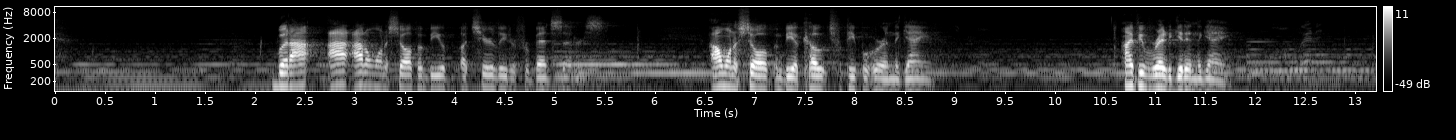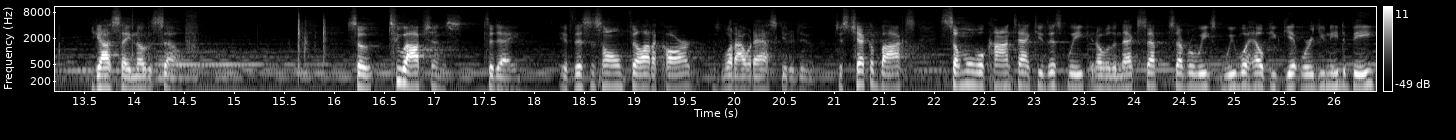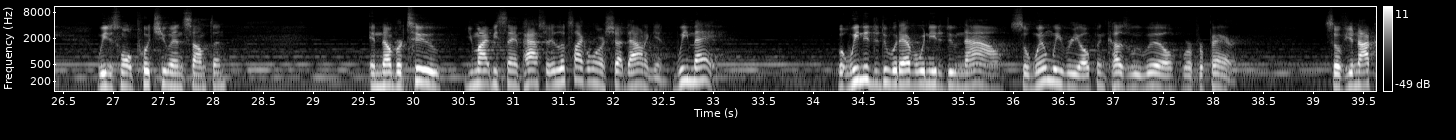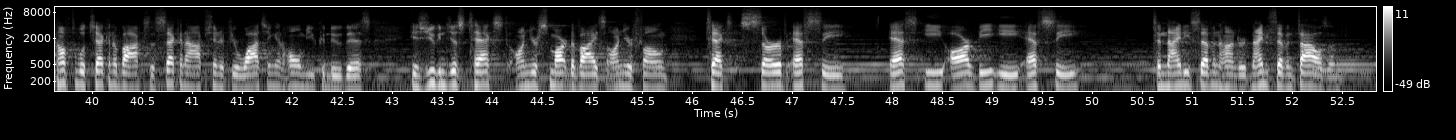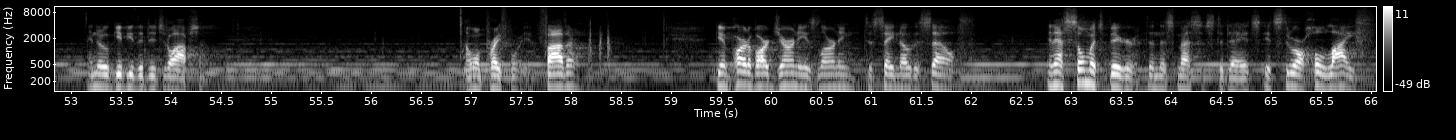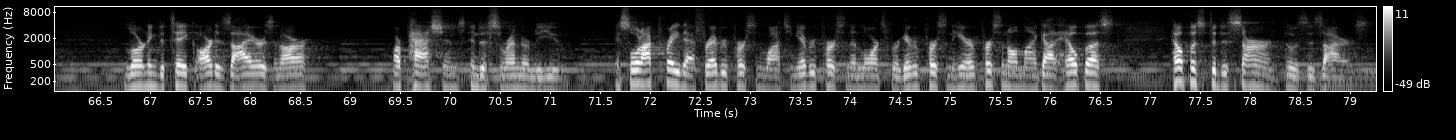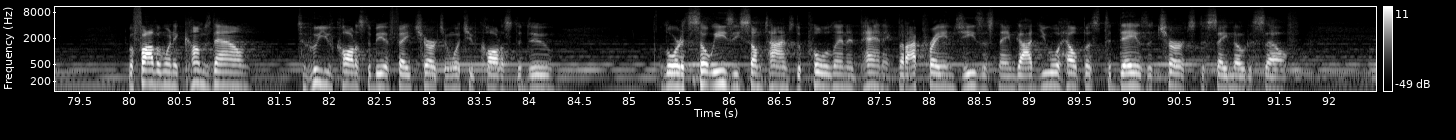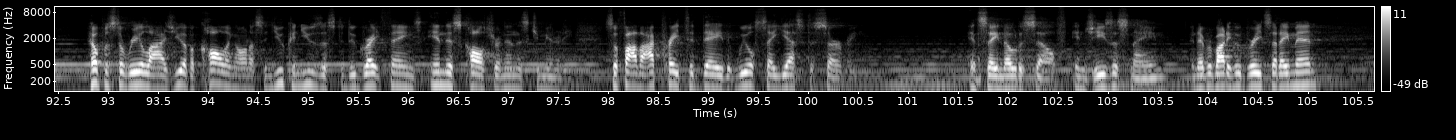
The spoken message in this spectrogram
But I, I, I don't want to show up and be a, cheerleader for bench sitters. I want to show up and be a coach for people who are in the game. How many people ready to get in the game? You got to say no to self. So, two options today. If this is home, fill out a card, is what I would ask you to do. Just check a box. Someone will contact you this week, and over the next several weeks, we will help you get where you need to be. We just won't put you in something. And number two, you might be saying, Pastor, it looks like we're going to shut down again. We may. But we need to do whatever we need to do now so when we reopen, because we will, we're prepared. So if you're not comfortable checking a box, the second option, if you're watching at home, you can do this is you can just text on your smart device, on your phone, text SERVE FC, S E R V E F C, to 9700, 97,000, and it'll give you the digital option. I want to pray for you. Father, again, part of our journey is learning to say no to self. And that's so much bigger than this message today. It's, it's through our whole life, learning to take our desires and our, our passions and to surrender them to you. And so, Lord, I pray that for every person watching, every person in Lawrenceburg, every person here, every person online, God, help us, help us to discern those desires. But Father, when it comes down to who you've called us to be at Faith Church and what you've called us to do, Lord, it's so easy sometimes to pull in and panic, but I pray in Jesus' name, God, you will help us today as a church to say no to self. Help us to realize you have a calling on us and you can use us to do great things in this culture and in this community. So, Father, I pray today that we'll say yes to serving and say no to self. In Jesus' name. And everybody who agreed said amen.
